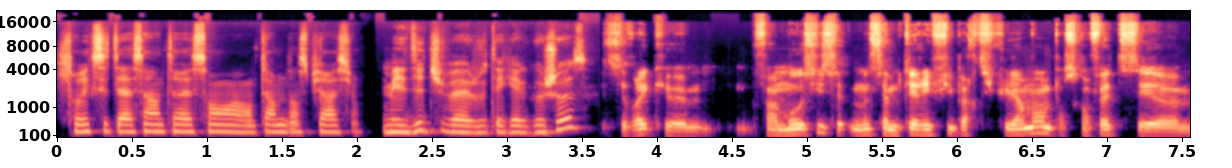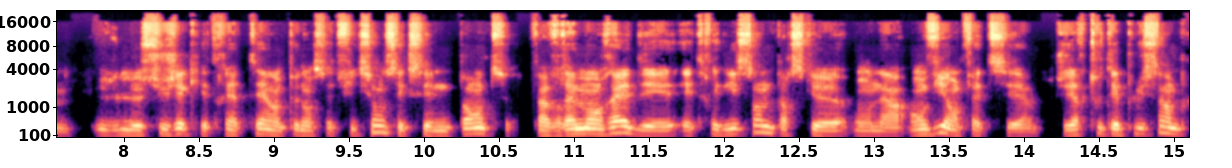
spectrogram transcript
Je trouvais que c'était assez intéressant en termes d'inspiration. Mehdi, tu vas ajouter quelque chose? C'est vrai que, enfin, moi aussi, ça, ça me terrifie particulièrement parce qu'en fait, c'est euh, le sujet qui est traité un peu dans cette fiction, c'est que c'est une pente, enfin, vraiment raide et, très glissante parce que on a envie, en fait. C'est, je veux dire, tout est plus simple.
